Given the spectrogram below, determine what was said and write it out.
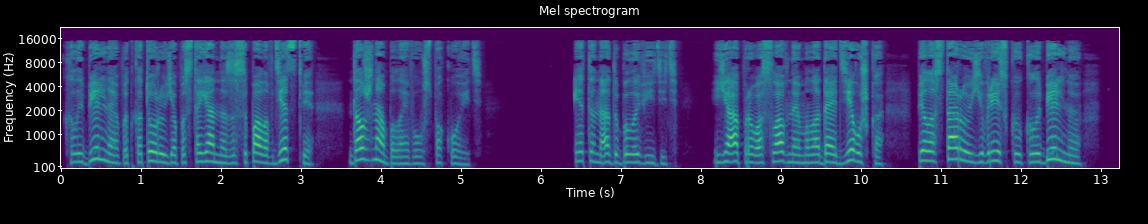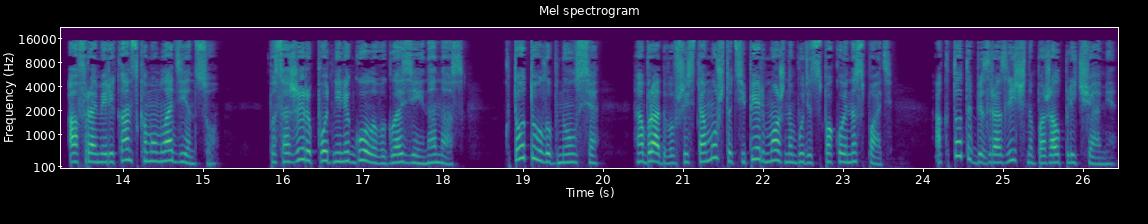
Колыбельная, под которую я постоянно засыпала в детстве, должна была его успокоить. Это надо было видеть. Я, православная молодая девушка, пела старую еврейскую колыбельную афроамериканскому младенцу. Пассажиры подняли головы глазей на нас. Кто-то улыбнулся, обрадовавшись тому, что теперь можно будет спокойно спать, а кто-то безразлично пожал плечами.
